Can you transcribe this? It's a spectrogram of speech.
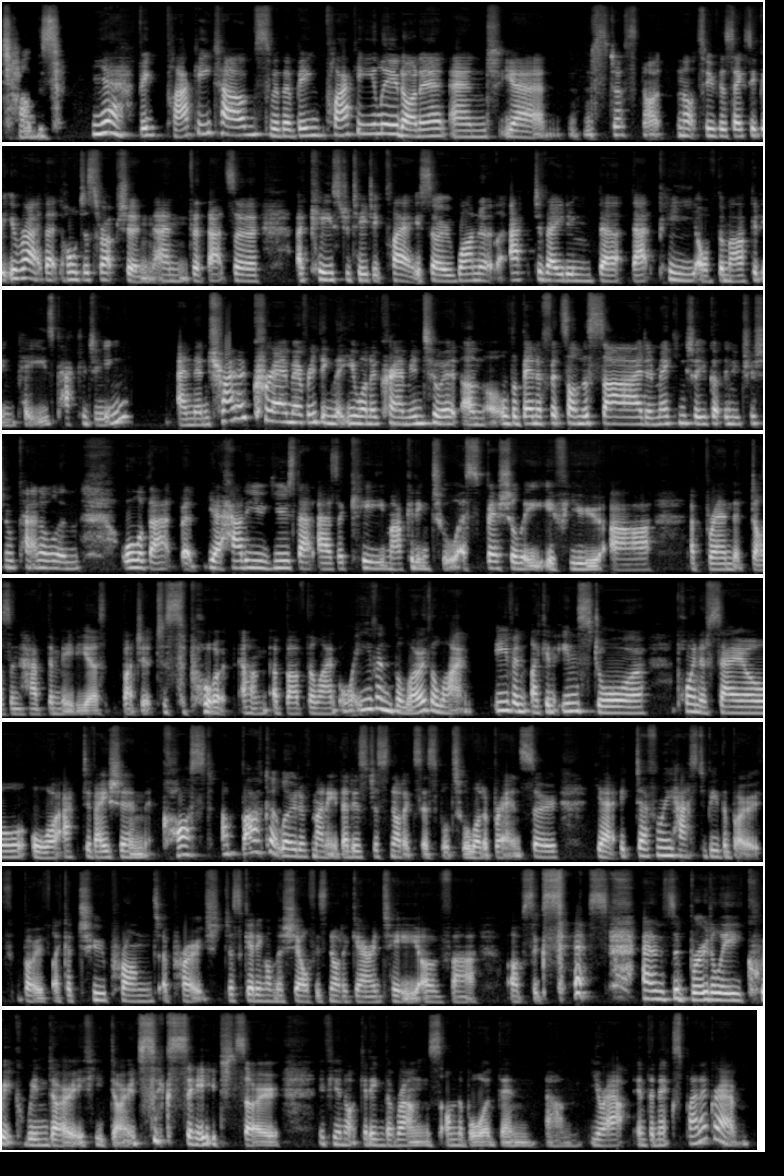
tubs. Yeah, big placky tubs with a big placky lid on it, and yeah, it's just not not super sexy. But you're right, that whole disruption and that that's a, a key strategic play. So one, activating that that P of the marketing P's packaging, and then trying to cram everything that you want to cram into it on all the benefits on the side and making sure you've got the nutritional panel and all of that. But yeah, how do you use that as a key marketing tool, especially if you are a brand that doesn't have the media budget to support um, above the line or even below the line? Even like an in store point of sale or activation cost a bucket load of money that is just not accessible to a lot of brands. So yeah, it definitely has to be the both, both like a two pronged approach. Just getting on the shelf is not a guarantee of uh, of success, and it's a brutally quick window if you don't succeed. So if you're not getting the rungs on the board, then um, you're out in the next planogram.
